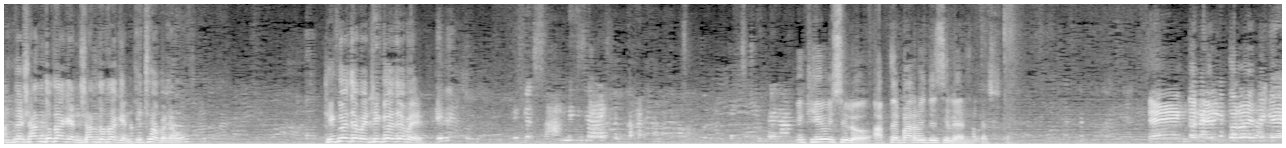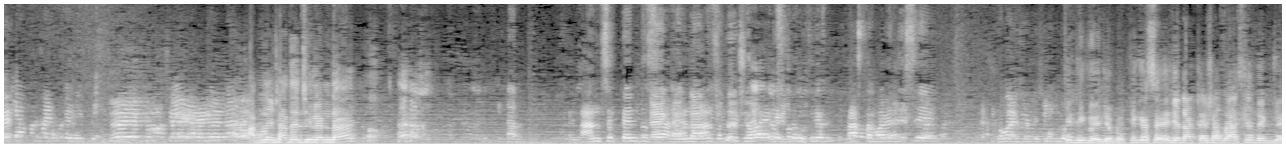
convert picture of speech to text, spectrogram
আপনি শান্ত থাকেন শান্ত থাকেন, কিছু হবে না ঠিক হয়ে যাবে, ঠিক হয়ে যাবে। কি হয়েছিল? আপনি পার হইতেছিলেন। আপনি সাথে ছিলেন না? ঠিক হয়ে যাবে ঠিক আছে, এই যে ডাক্তার সাহেব আছে দেখবে।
